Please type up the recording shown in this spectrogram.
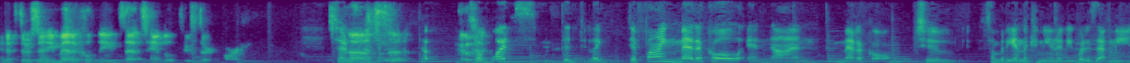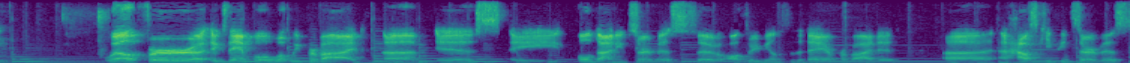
And if there's any medical needs, that's handled through third party. So, Um, so, go so ahead. what's the like define medical and non-medical to somebody in the community? What does that mean? Well, for example, what we provide um, is a full dining service. So all three meals of the day are provided. Uh, a housekeeping service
